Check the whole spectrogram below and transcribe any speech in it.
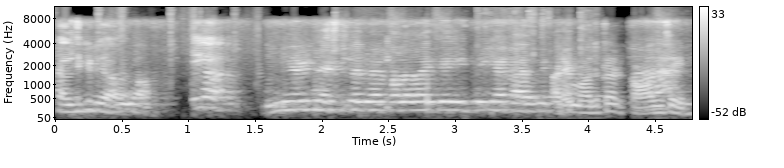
కల్తికిడి కావాలి అరే మధుకర్ కాల్ చేయి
